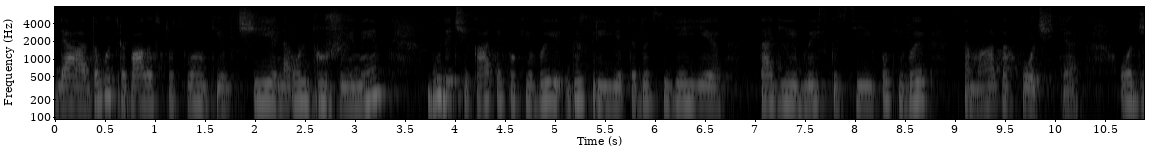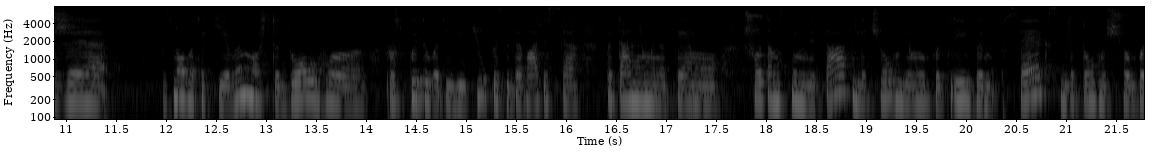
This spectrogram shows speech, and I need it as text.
для довготривалих стосунків чи на роль дружини, буде чекати, поки ви дозрієте до цієї стадії близькості, поки ви сама захочете. Отже, знову таки, ви можете довго розпитувати YouTube і задаватися питаннями на тему, що там з ним не так, для чого йому потрібен секс, для того, щоб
